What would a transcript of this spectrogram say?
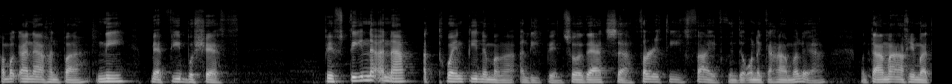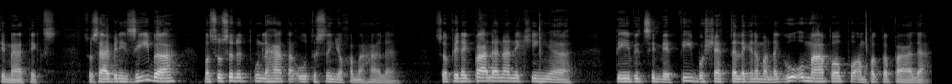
kamag-anakan pa ni Mephibosheth. 15 na anak at 20 na mga alipin. So that's uh, 35, kung hindi ako nagkakamali. Ha? Kung tama aking mathematics. So sabi ni Ziba, masusunod pong lahat ang utos ninyo kamahalan. So pinagpala na ni King uh, David si Mephibosheth talaga naman nag-uumapaw po ang pagpapala.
